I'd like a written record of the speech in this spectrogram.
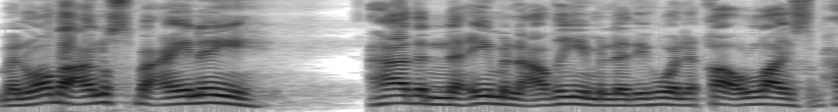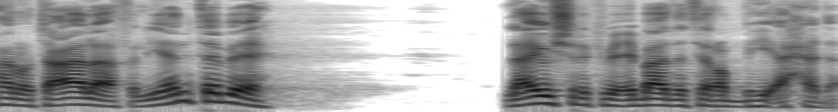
من وضع نصب عينيه هذا النعيم العظيم الذي هو لقاء الله سبحانه وتعالى فلينتبه لا يشرك بعبادة ربه أحدا.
